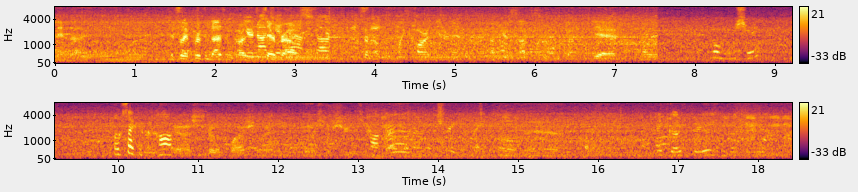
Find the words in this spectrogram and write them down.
They died. It's like person dies in cars. You're not their getting browse. that stuff. Some of my car on the internet. Up here sucks. Yeah. Oh, you sure? Looks like a cop. Yeah, she's got a flashlight. That's what she was. Cop on a tree, right? Oh man. Like go through, you can go through.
